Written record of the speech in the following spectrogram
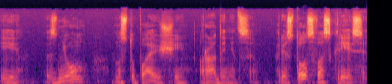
и с днем наступающей Радоницы. Христос воскресе!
